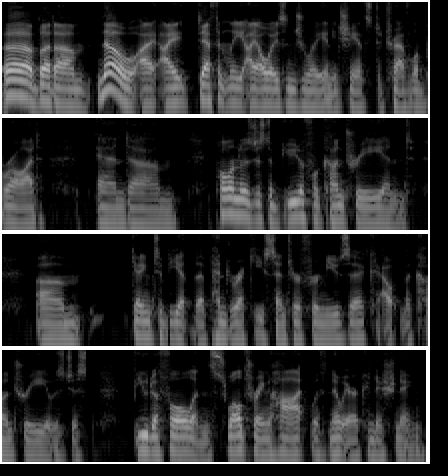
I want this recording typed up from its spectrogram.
Uh, but um, no, I, I definitely I always enjoy any chance to travel abroad, and um, Poland was just a beautiful country, and um, getting to be at the Penderecki Center for Music out in the country, it was just beautiful and sweltering hot with no air conditioning.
